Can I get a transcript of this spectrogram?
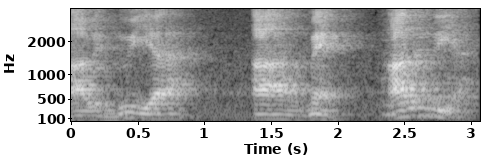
Haleluya. Amin. Haleluya.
